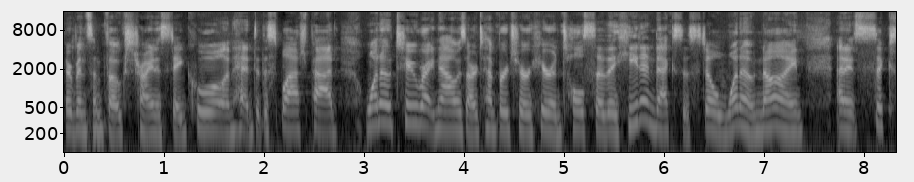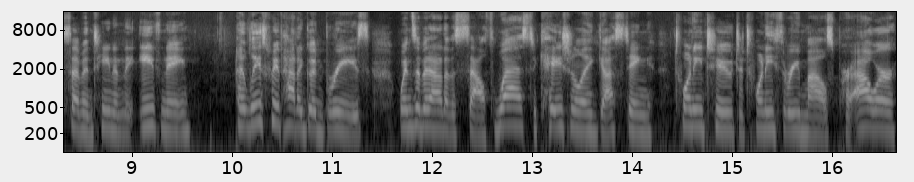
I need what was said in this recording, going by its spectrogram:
there have been some folks trying to stay cool and head to the splash pad. 102 right now is our temperature here in Tulsa. The heat index is still 109 and it's 617 in the evening. At least we've had a good breeze. Winds have been out of the southwest, occasionally gusting 22 to 23 miles per hour.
